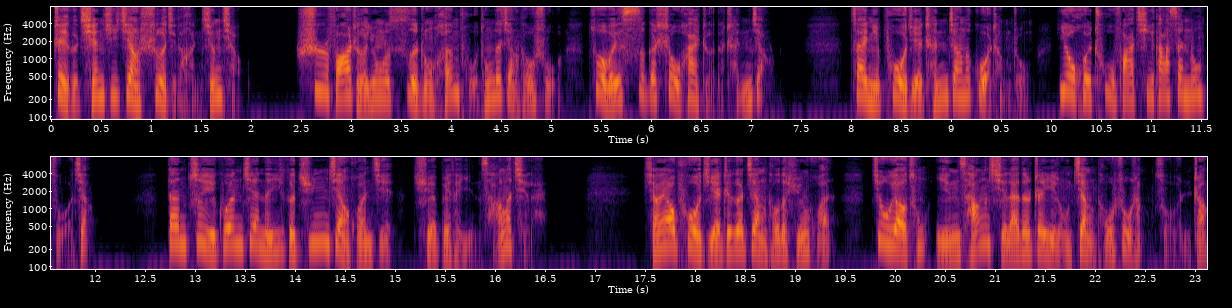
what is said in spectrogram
这个千机降设计的很精巧，施法者用了四种很普通的降头术作为四个受害者的沉降，在你破解沉降的过程中，又会触发其他三种左降，但最关键的一个军将环节却被他隐藏了起来。想要破解这个降头的循环。就要从隐藏起来的这一种降头术上做文章。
